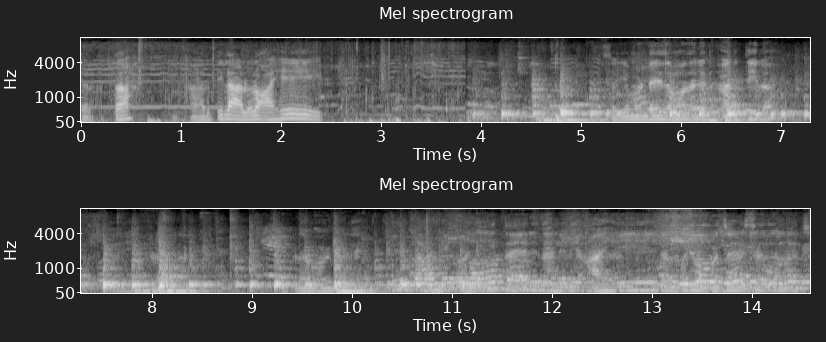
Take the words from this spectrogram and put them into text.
तर आता आरतीला आलेलो आहे. सगळी मंडळी जमा झालीत आरतीला. आहे. गणपती बाप्पाच्या विसर्जनाची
